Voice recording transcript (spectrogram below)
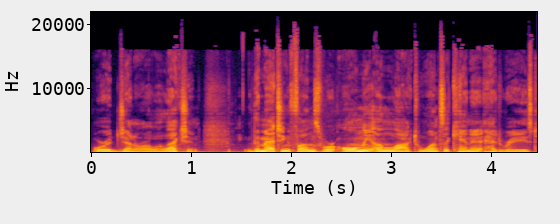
or a general election. The matching funds were only unlocked once a candidate had raised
